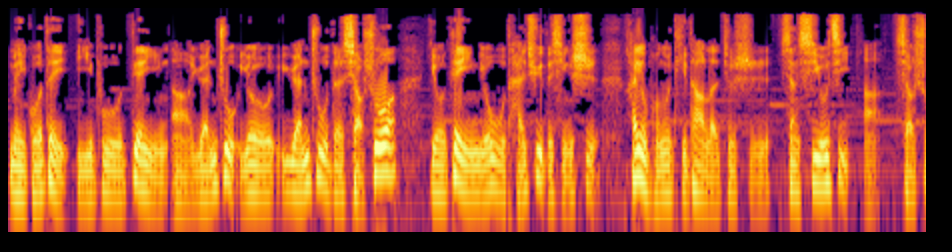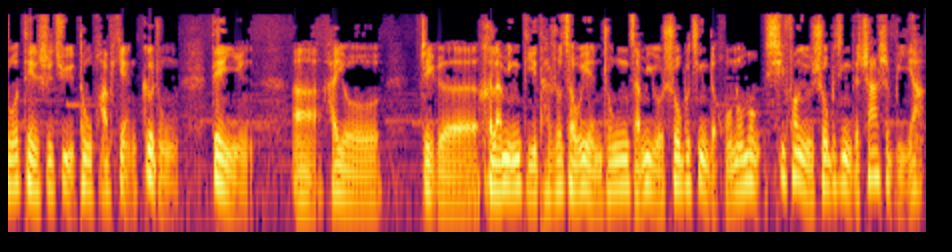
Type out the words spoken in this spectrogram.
美国的一部电影啊，原著有原著的小说，有电影，有舞台剧的形式。还有朋友提到了，就是像《西游记》啊，小说、电视剧、动画片各种电影啊，还有。这个赫兰明迪他说，在我眼中，咱们有说不尽的《红楼梦》，西方有说不尽的莎士比亚。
